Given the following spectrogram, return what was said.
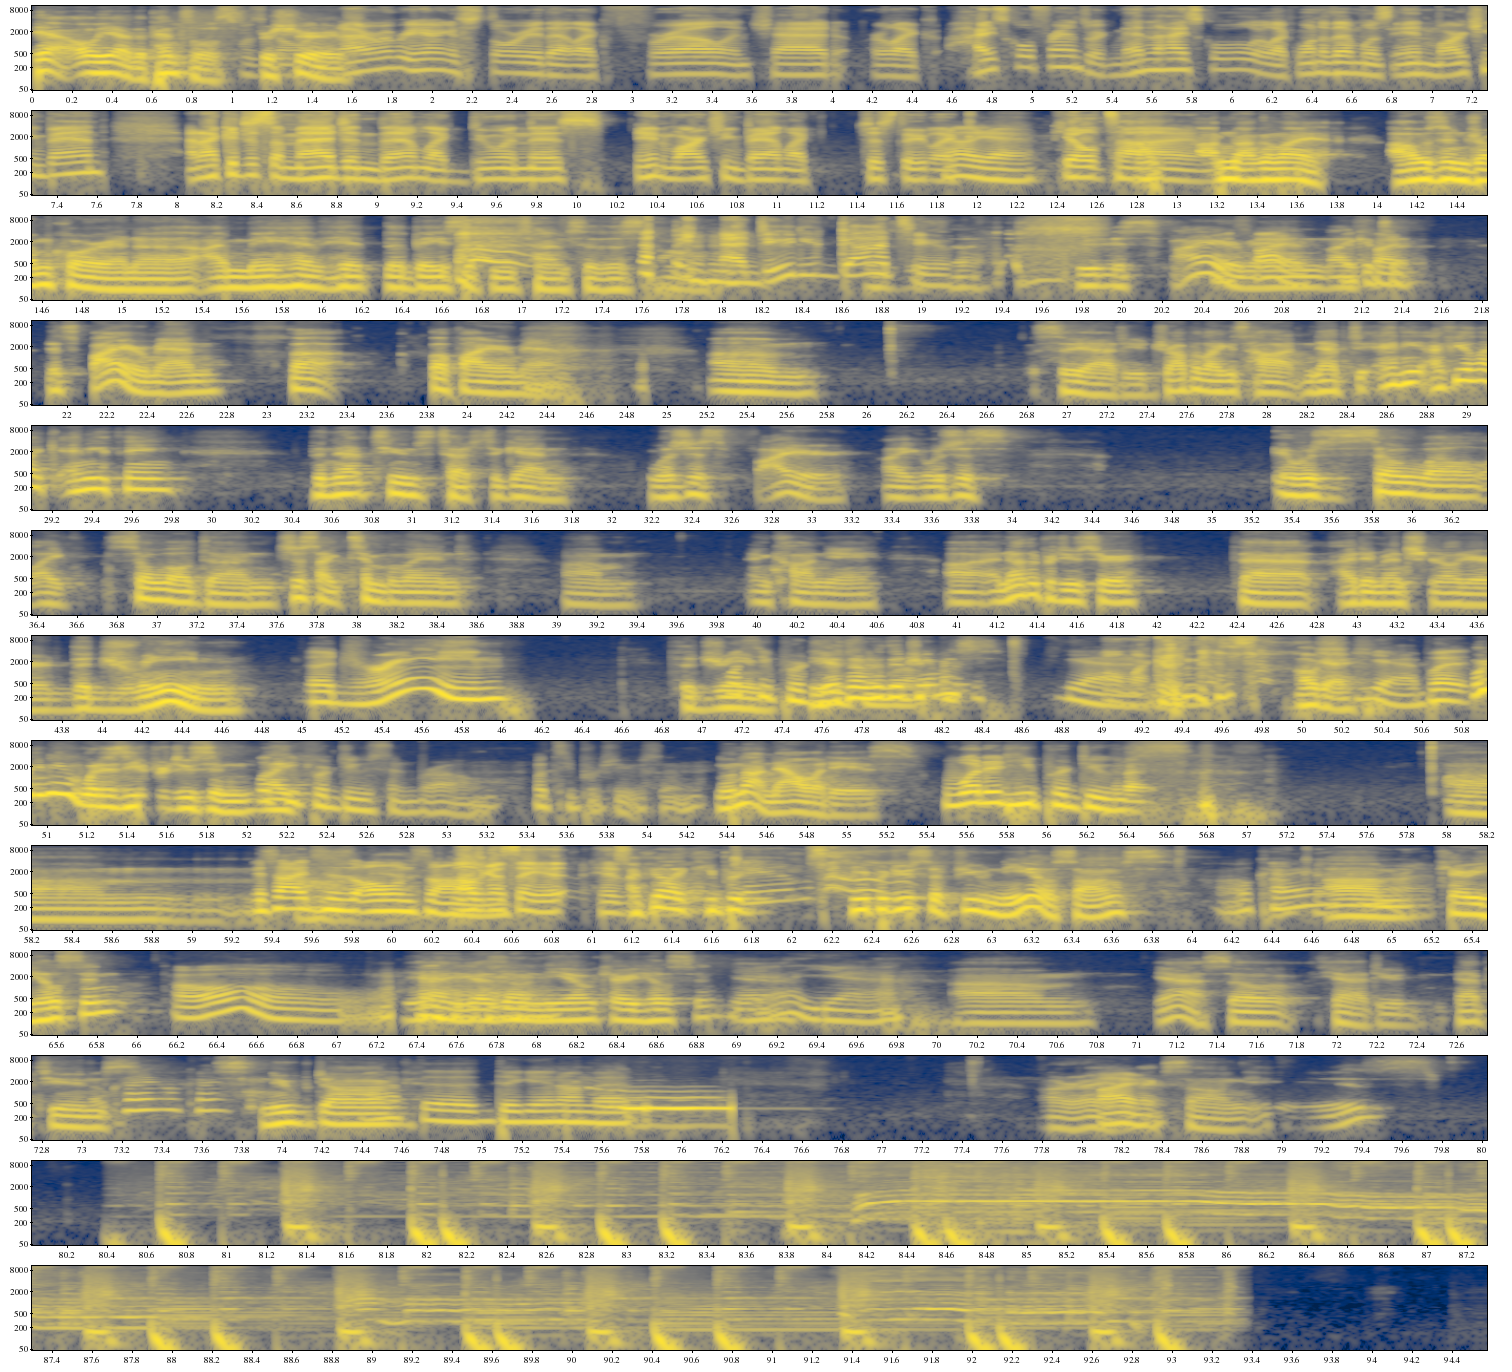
Yeah oh yeah the pencils for going. sure And I remember hearing a story that like Pharrell and Chad are like high school friends, or like met in high school, or like one of them was in marching band, and I could just imagine them like doing this in marching band, like just to like oh yeah. kill time. I'm, I'm not gonna lie i was in drum corps and uh, i may have hit the bass a few times to this song yeah, dude, you got This is, to. uh, dude it's fire It's fire. man like It's it's fire. a, it's fire man the the fire man um so yeah dude drop it like it's hot neptune any i feel like anything the neptunes touched again was just fire like it was just it was so well like so well done just like timbaland um and kanye uh, another producer that i didn't mention earlier the dream The dream. the dream What's he producing? you guys know who the bro? dream is Yeah. Oh my goodness. okay Yeah, but what do you mean what is he producing what's like he producing, bro? What's he producing? no not nowadays What did he produce um besides his oh, own song? I was gonna say his. I feel like he pro- jams. he produced a few Ne-Yo songs Okay. Okay. um Alright. Keri Hilson Oh. yeah you guys know Ne-Yo Keri Hilson Yeah, yeah yeah. um yeah so yeah dude neptunes Okay, okay. snoop Dogg. I'll dogg have to dig in on that. all right Fire. next song is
